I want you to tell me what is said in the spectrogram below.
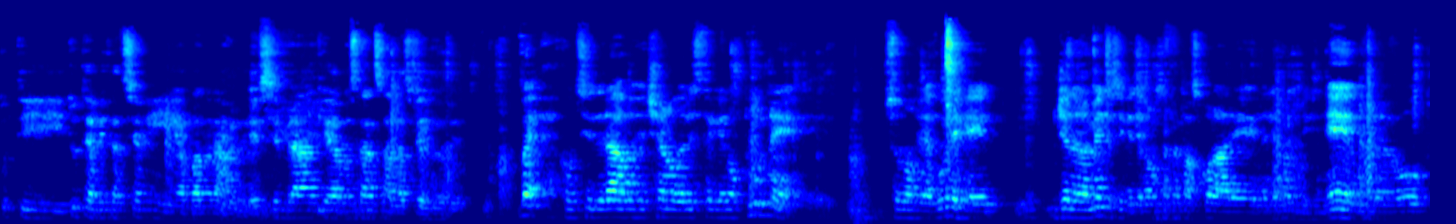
Tutti- tutte abitazioni abbandonate e sembra anche abbastanza alla sveglia. Beh, considerato che c'erano delle streghe notturne, sono creature che generalmente si vedevano sempre pascolare nelle cose di Nerun o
